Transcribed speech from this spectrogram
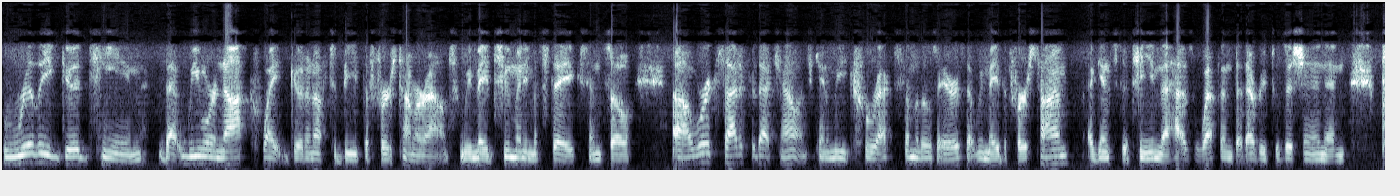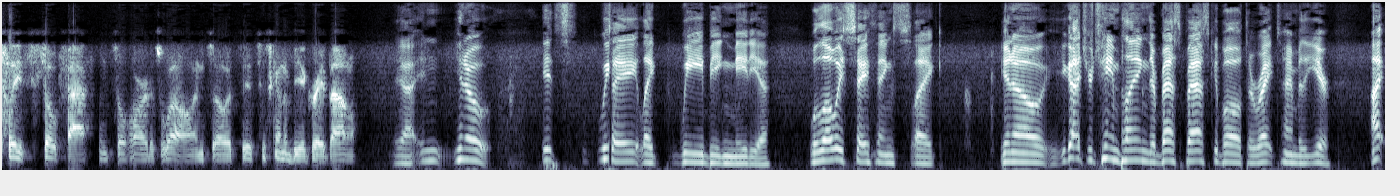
really good team that we were not quite good enough to beat the first time around. We made too many mistakes, and so uh, we're excited for that challenge. Can we correct some of those errors that we made the first time against a team that has weapons at every position and plays so fast and so hard as well? And so it's it's just going to be a great battle. Yeah, and you know, it's we say like we being media, we'll always say things like, you know, you got your team playing their best basketball at the right time of the year. I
